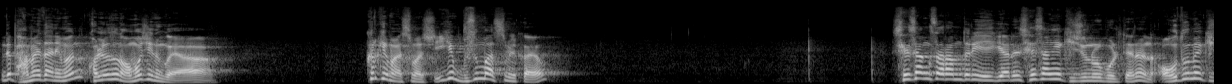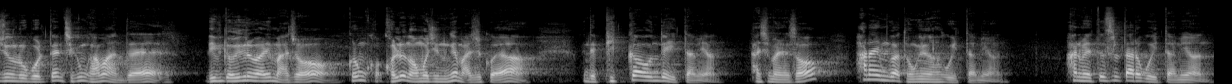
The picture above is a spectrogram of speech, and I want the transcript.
근데 밤에 다니면 걸려서 넘어지는 거야. 그렇게 말씀하시죠. 이게 무슨 말씀일까요? 세상 사람들이 얘기하는 세상의 기준으로 볼 때는 어둠의 기준으로 볼 땐 지금 가면 안 돼. 네- 너희들 말이 맞아. 그럼 거- 걸려 넘어지는 게 맞을 거야. 근데 빛 가운데 있다면, 다시 말해서 하나님과 동행하고 있다면, 하나님의 뜻을 따르고 있다면,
